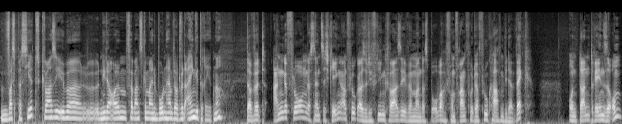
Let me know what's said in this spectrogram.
Was passiert quasi über äh, Niederolm, Verbandsgemeinde Bodenheim? Dort wird eingedreht, ne? Da wird angeflogen, das nennt sich Gegenanflug. Also die fliegen quasi, wenn man das beobachtet, vom Frankfurter Flughafen wieder weg. Und dann drehen sie um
